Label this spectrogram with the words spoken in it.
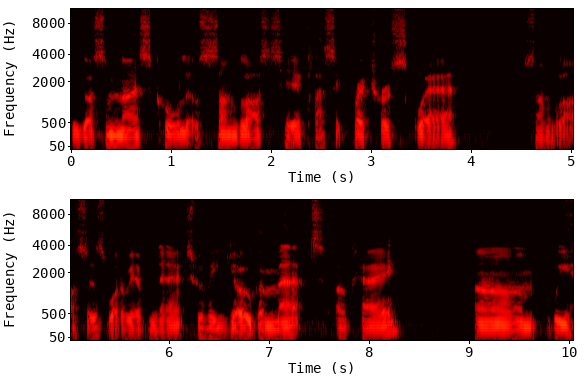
We've got some nice cool little sunglasses here, classic retro square sunglasses. What do we have next? We have a yoga mat. Okay. Um, we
